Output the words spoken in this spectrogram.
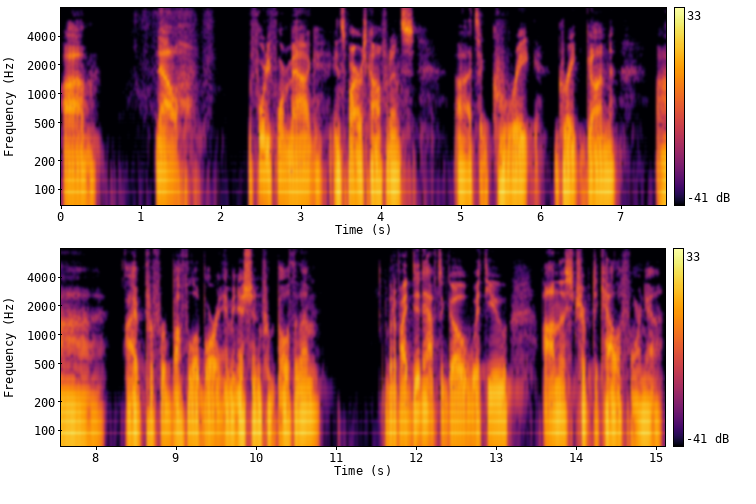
Um, now, the 44 mag inspires confidence. Uh, it's a great, great gun. Uh, I prefer buffalo bore ammunition for both of them. But if I did have to go with you on this trip to California,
